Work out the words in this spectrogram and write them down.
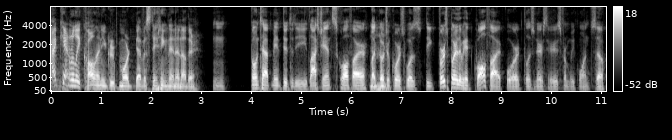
I can't really call any group more devastating than another. Mhm. Phone Tap made it through to the last chance qualifier. Life Coach, of course, was the first player that we had qualify for the Legendary Series from week one. So,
